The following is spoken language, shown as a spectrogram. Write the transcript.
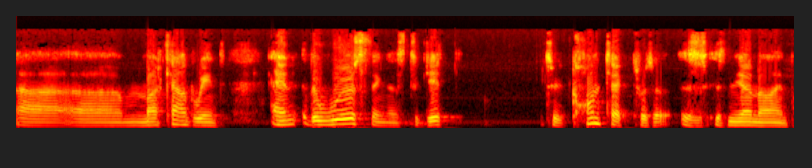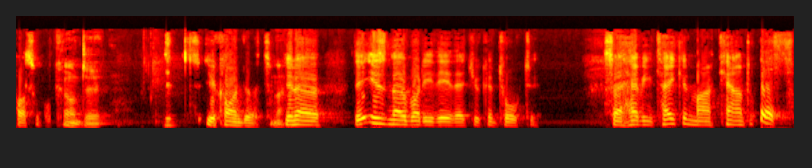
uh, um, my account went. And the worst thing is to get to contact Twitter is, is near nigh impossible. Can't do it. It's, you can't do it. No. You know, there is nobody there that you can talk to. So having taken my account off,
